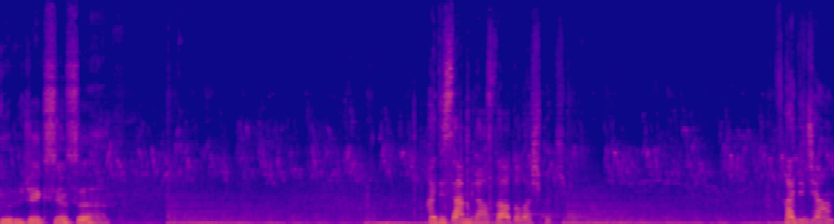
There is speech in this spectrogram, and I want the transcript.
Göreceksin sen. Hadi sen biraz daha dolaş bakayım. Hadi Can.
